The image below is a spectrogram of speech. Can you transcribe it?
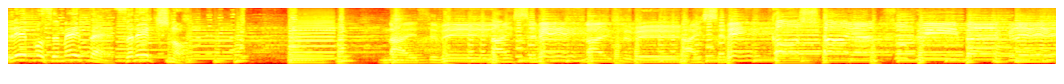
Lepo se imejte, srečno! Naj se ve, naj se ve, naj se ve, naj se ve, ko štajec v hribe gre.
